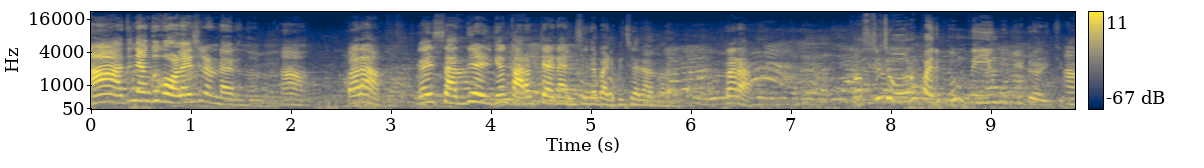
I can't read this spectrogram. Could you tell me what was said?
ആ അത് ഞങ്ങക്ക് കോളേജിലുണ്ടായിരുന്നു. ആ പറ. ഗൈസ് സദ്യ കഴിക്കാൻ കറക്റ്റ് ആയിട്ട് അനുസരിച്ച് പഠിപ്പിച്ചു തരാന്ന് പറ. ഫസ്റ്റ് ചോറും പരിപ്പും നെയ്യും കൂട്ടിയിട്ട് കഴിക്കും. ആ.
